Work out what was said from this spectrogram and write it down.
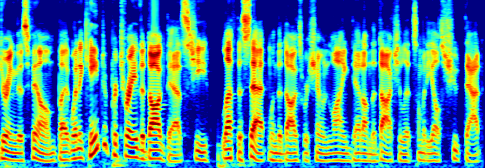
during this film. But when it came to portray the dog deaths, she left the set when the dogs were shown lying dead on the dock. She let somebody else shoot that,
